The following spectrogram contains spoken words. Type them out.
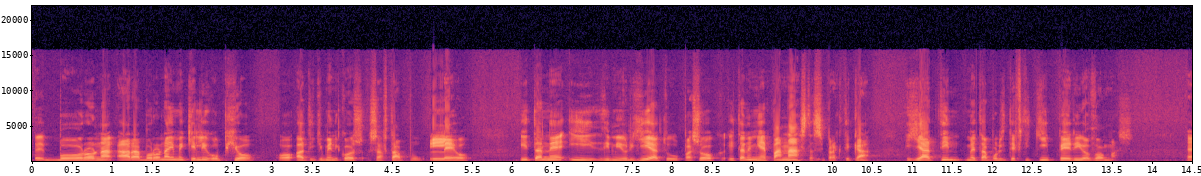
ε, μπορώ να, άρα μπορώ να είμαι και λίγο πιο αντικειμενικός σε αυτά που λέω. Ήταν η δημιουργία του Πασόκ, ήταν μια επανάσταση πρακτικά για την μεταπολιτευτική περίοδό μας. Ε,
